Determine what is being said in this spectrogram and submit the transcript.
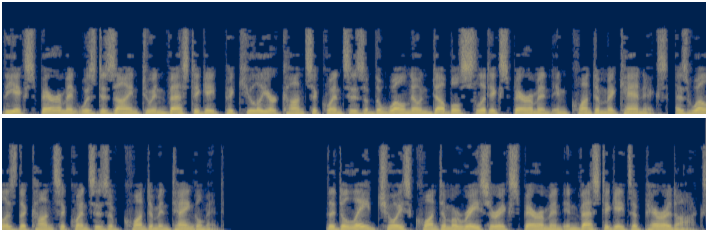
The experiment was designed to investigate peculiar consequences of the well-known double-slit experiment in quantum mechanics, as well as the consequences of quantum entanglement. The delayed-choice quantum eraser experiment investigates a paradox.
